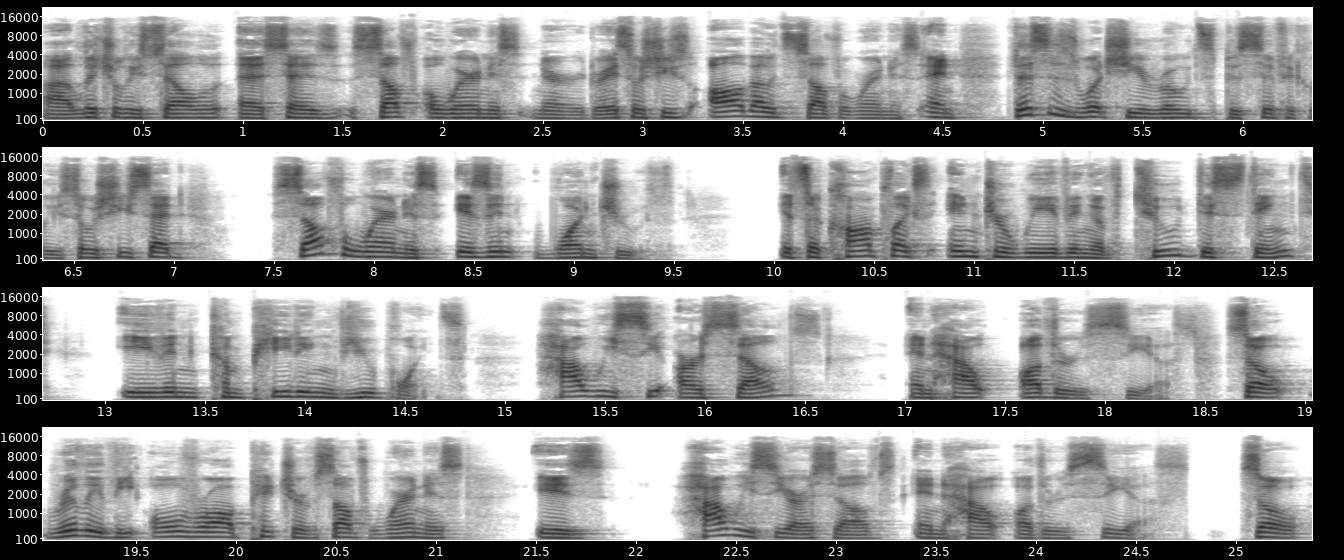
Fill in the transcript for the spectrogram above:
uh, literally sell, uh, says self awareness nerd, right? So she's all about self awareness. And this is what she wrote specifically. So she said, self awareness isn't one truth, it's a complex interweaving of two distinct, even competing viewpoints how we see ourselves and how others see us. So, really, the overall picture of self awareness is how we see ourselves and how others see us. So,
